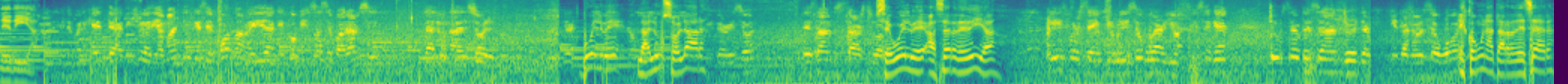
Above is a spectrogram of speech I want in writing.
de día anillo de diamante que se forma a medida que comienza a separarse la luna del sol. Vuelve la luz solar, se vuelve a hacer de día. Es como un atardecer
